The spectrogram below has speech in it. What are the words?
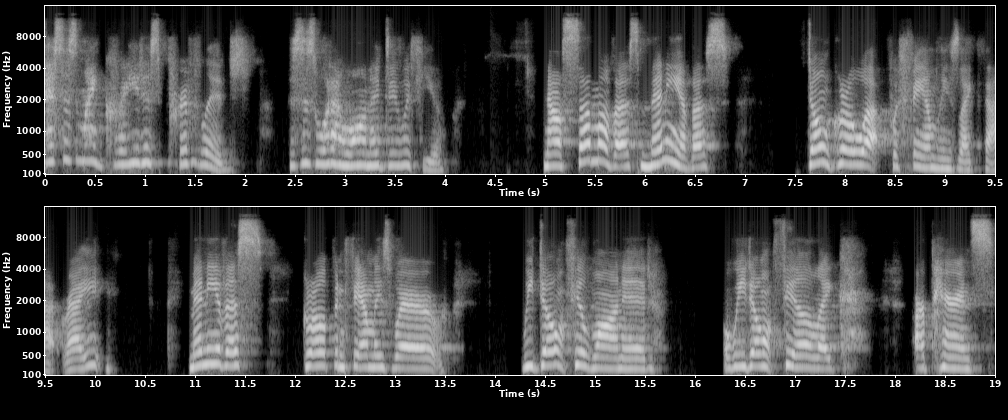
This is my greatest privilege. This is what I want to do with you. Now, some of us, many of us, don't grow up with families like that, right? Many of us grow up in families where we don't feel wanted or we don't feel like our parents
